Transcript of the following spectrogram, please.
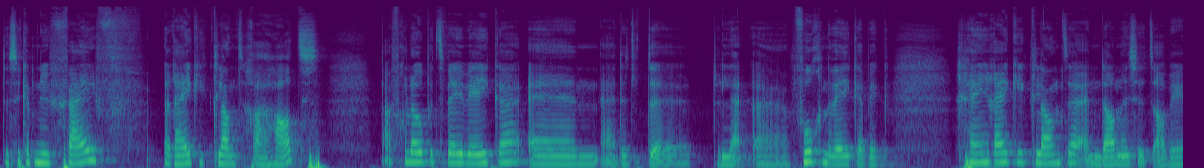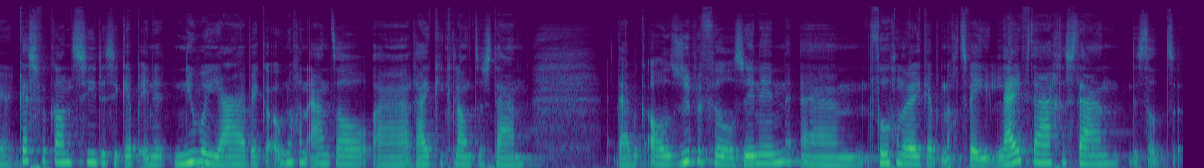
Dus ik heb nu vijf rijke klanten gehad de afgelopen twee weken. En de, de, de volgende week heb ik geen rijke klanten. En dan is het alweer kerstvakantie. Dus ik heb in het nieuwe jaar heb ik ook nog een aantal rijke klanten staan. Daar heb ik al super veel zin in. Um, volgende week heb ik nog twee live dagen staan. Dus dat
